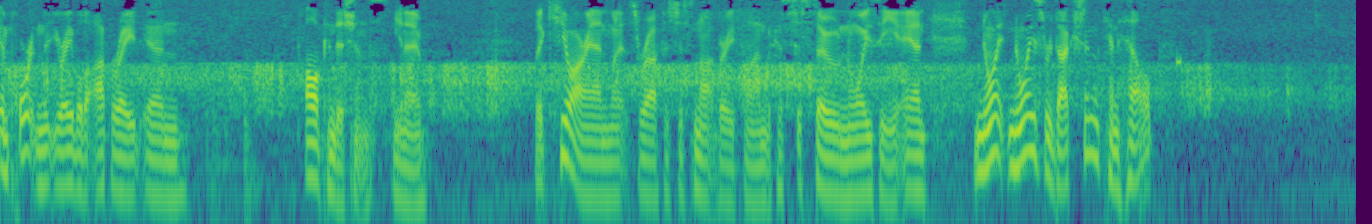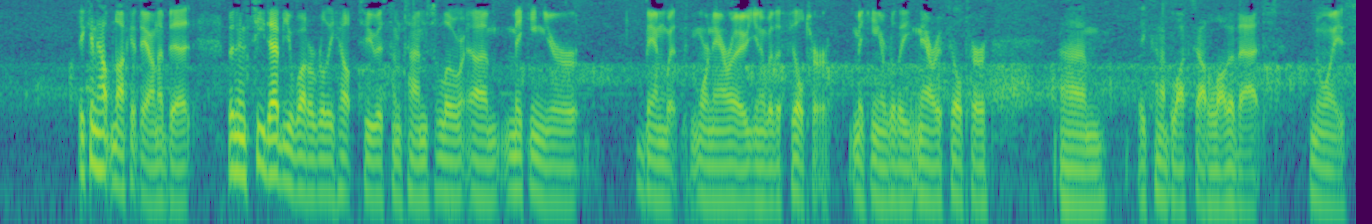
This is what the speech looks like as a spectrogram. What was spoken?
important that you're able to operate in all conditions, you know. But QRN, when it's rough, is just not very fun because it's just so noisy. And no noise reduction can help. It can help knock it down a bit. But in CW, what will really help too is sometimes lower, um, making your bandwidth more narrow, you know, with a filter, making a really narrow filter. Um, it kind of blocks out a lot of that noise.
